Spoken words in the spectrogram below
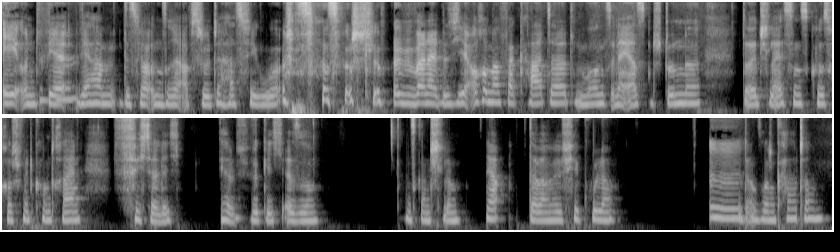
Ey, und wir, wir haben, das war unsere absolute Hassfigur. Das war so schlimm, weil wir waren halt natürlich auch immer verkatert und morgens in der ersten Stunde Deutsch-Leistungskurs, Frau Schmidt kommt rein. Fürchterlich. Ja, wirklich, also ganz, ganz schlimm. Ja, da waren wir viel cooler Mhm. mit unseren Katern.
